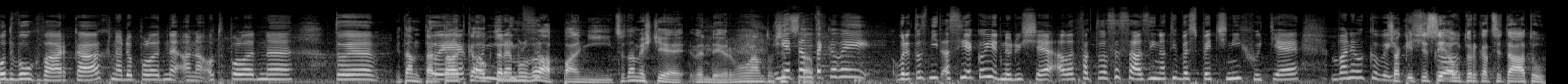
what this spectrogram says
po dvou várkách, na dopoledne a na odpoledne. To je Je tam To je tartaletka, jako o které nic. mluvila paní. Co tam ještě je, Wendy? Rovnou nám to Je představ. tam takový, bude to znít asi jako jednoduše, ale fakt to zase sází na ty bezpečné chutě. Vanilkový Však i ty piškot. jsi autorka citátu.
